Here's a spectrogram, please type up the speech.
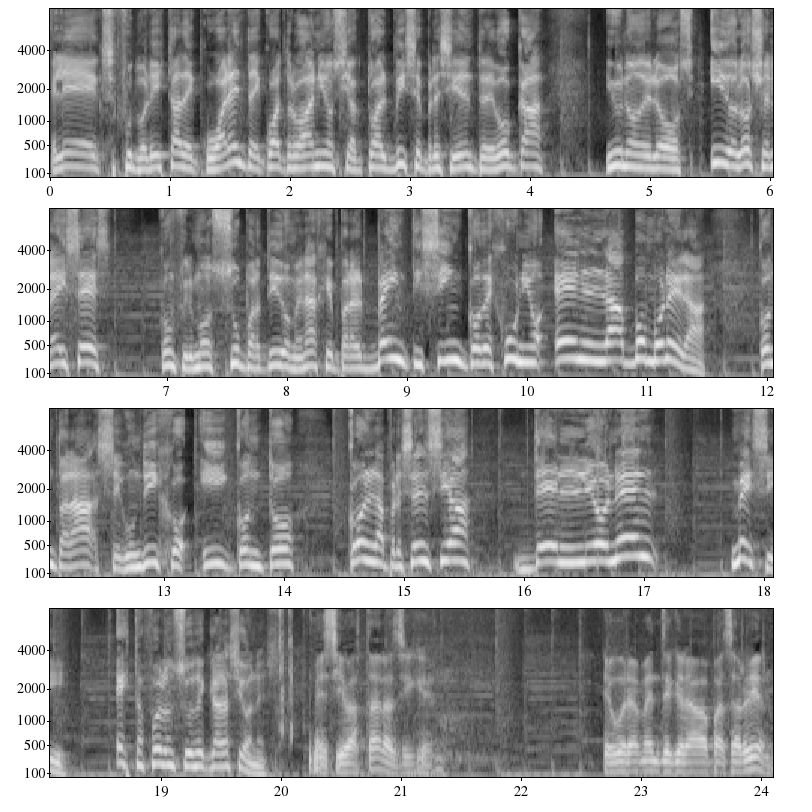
El ex futbolista de 44 años y actual vicepresidente de Boca y uno de los ídolos geneises confirmó su partido homenaje para el 25 de junio en la Bombonera. Contará, según dijo y contó, con la presencia de Lionel Messi. Estas fueron sus declaraciones. Messi va a estar, así que seguramente que la va a pasar bien.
